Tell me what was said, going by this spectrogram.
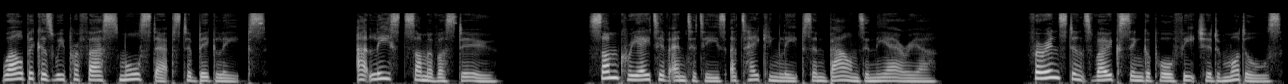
Well, because we prefer small steps to big leaps. At least some of us do. Some creative entities are taking leaps and bounds in the area. For instance, Vogue Singapore featured models,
